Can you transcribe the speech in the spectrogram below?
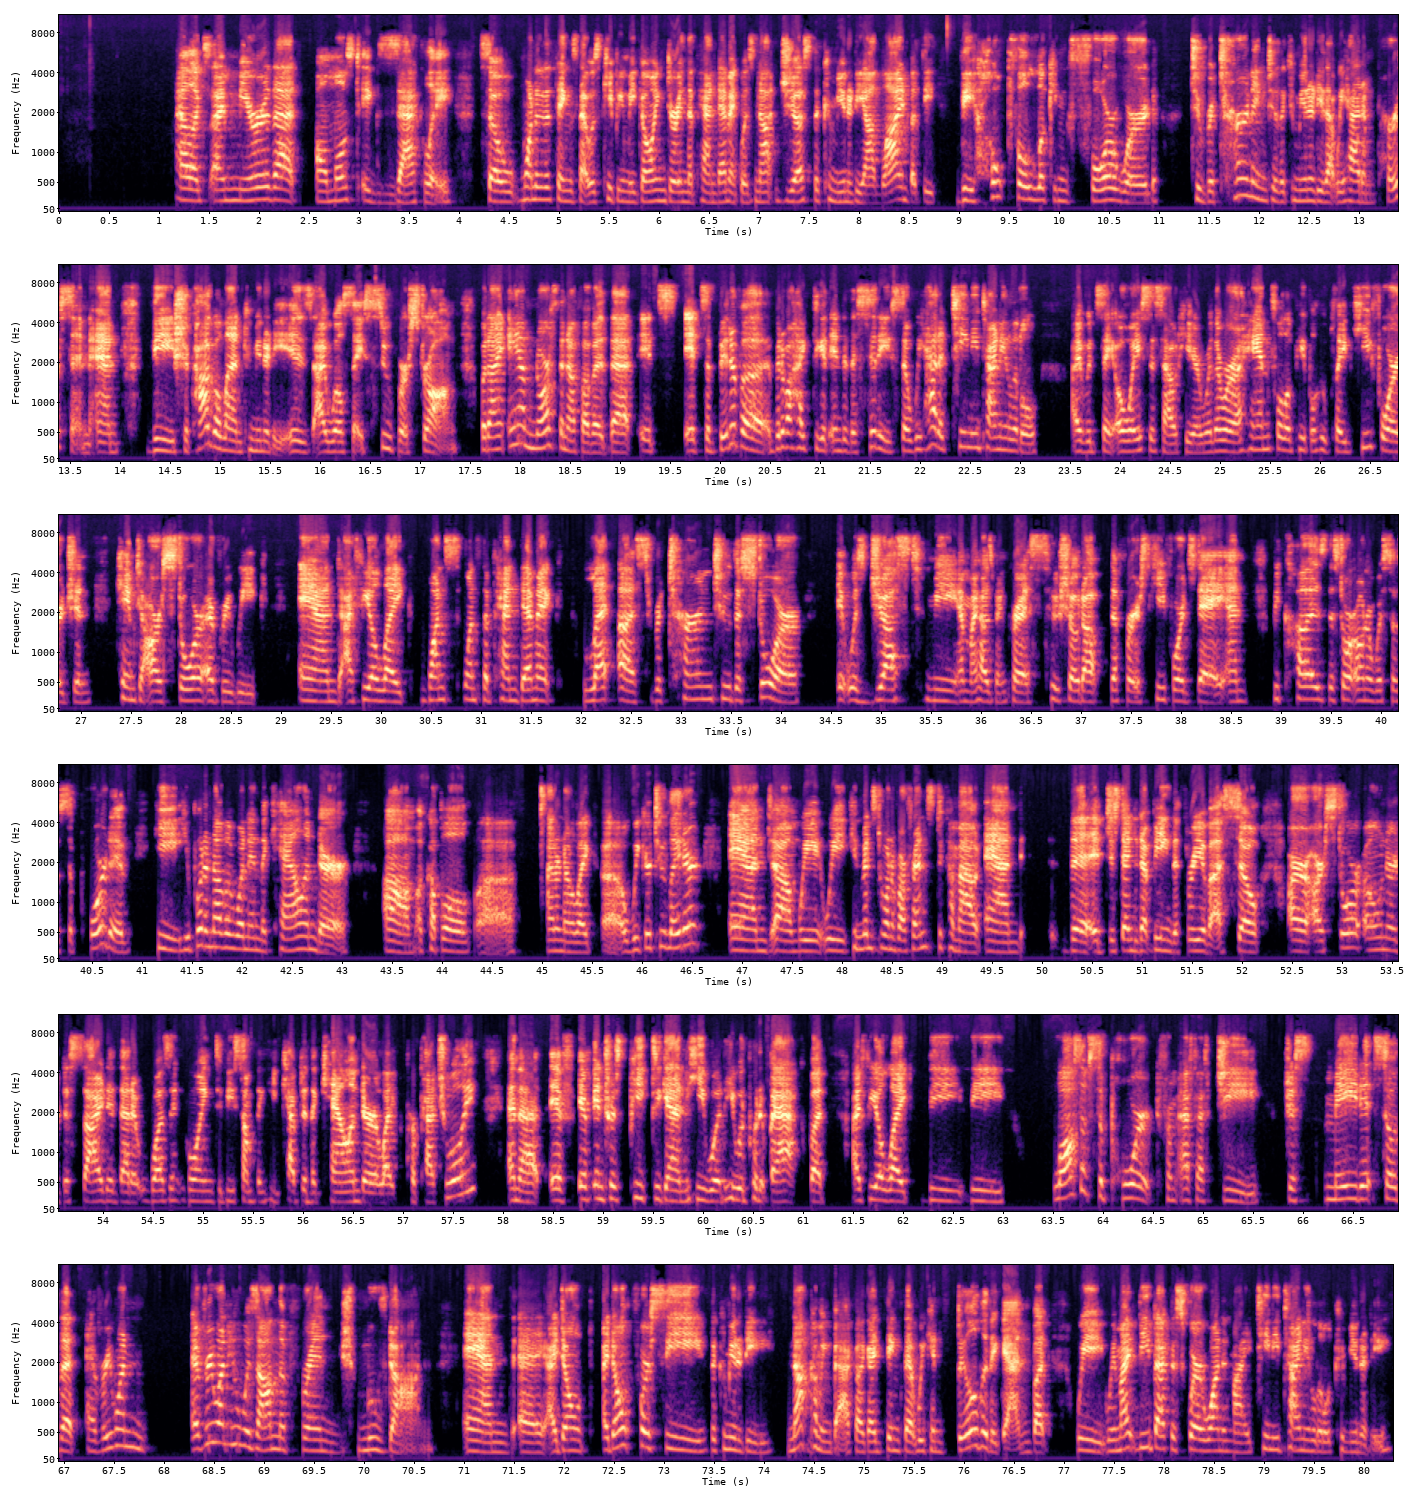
Alex, I mirror that almost exactly. So one of the things that was keeping me going during the pandemic was not just the community online, but the the hopeful looking forward to returning to the community that we had in person. And the Chicagoland community is, I will say, super strong. But I am north enough of it that it's it's a bit of a, a bit of a hike to get into the city. So we had a teeny tiny little I would say oasis out here where there were a handful of people who played Keyforge and came to our store every week and i feel like once once the pandemic let us return to the store it was just me and my husband chris who showed up the first keyforge day. And because the store owner was so supportive he he put another one in the calendar um, a couple uh, i don't know like uh, a week or two later. And um, we we convinced one of our friends to come out and the, it just ended up being the three of us. So our, our store owner decided that it wasn't going to be something he kept in the calendar like perpetually, and that if if interest peaked again, he would he would put it back. But I feel like the the loss of support from FFG just made it so that everyone everyone who was on the fringe moved on and uh, i don't i don't foresee the community not coming back. Like i think that we can build it again but we we might be back to square one in my teeny tiny little community.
